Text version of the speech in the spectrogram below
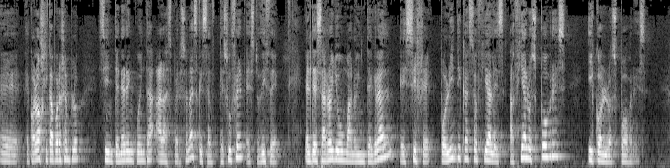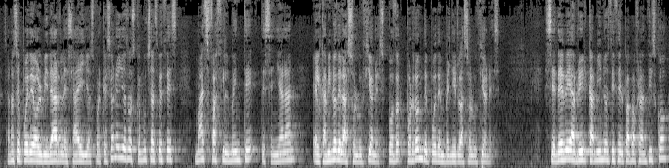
eh, ecológica, por ejemplo, sin tener en cuenta a las personas que, que sufren esto. Dice, el desarrollo humano integral exige políticas sociales hacia los pobres y con los pobres. O sea, no se puede olvidarles a ellos, porque son ellos los que muchas veces más fácilmente te señalan el camino de las soluciones, por, dónde pueden venir las soluciones. Se debe abrir caminos, dice el Papa Francisco,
